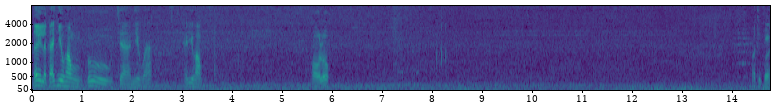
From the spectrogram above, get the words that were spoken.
Đây là cá diêu hồng. U chà, nhiều quá. Cá diêu hồng. Hồ luôn. Quá tuyệt vời.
